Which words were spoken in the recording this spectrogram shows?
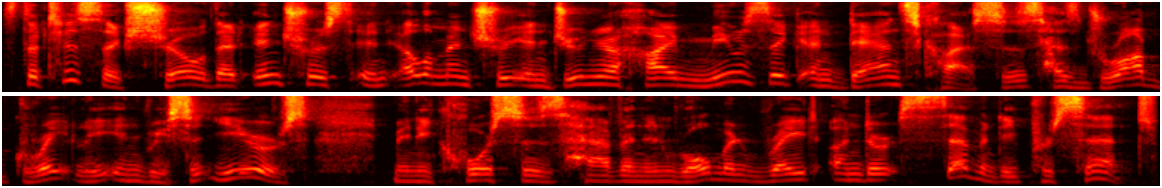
Statistics show that interest in elementary and junior high music and dance classes has dropped greatly in recent years. Many courses have an enrollment rate under 70%.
